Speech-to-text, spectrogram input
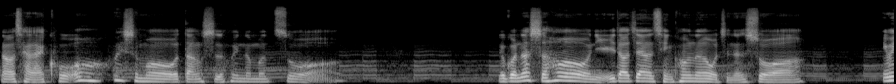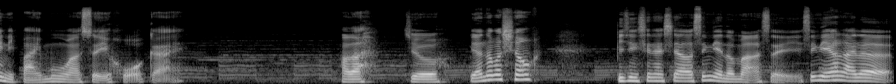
然后才来哭哦，为什么我当时会那么做？如果那时候你遇到这样的情况呢，我只能说，因为你白目啊，所以活该。好了，就。不要那么凶，毕竟现在是要新年了嘛，所以新年要来了，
